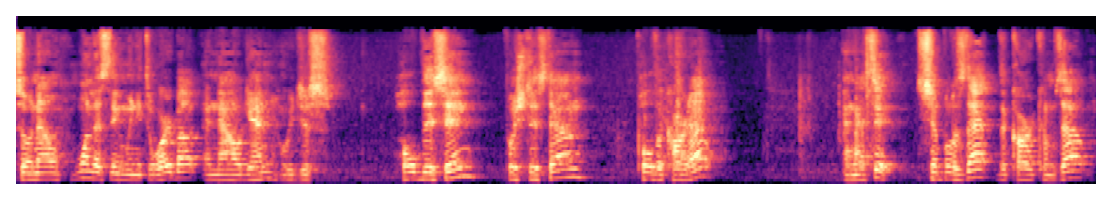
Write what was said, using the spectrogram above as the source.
So now one less thing we need to worry about. And now again, we just hold this in push this down, pull the card out, and that's it. Simple as that, the card comes out.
